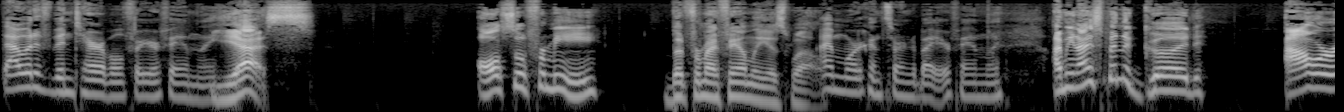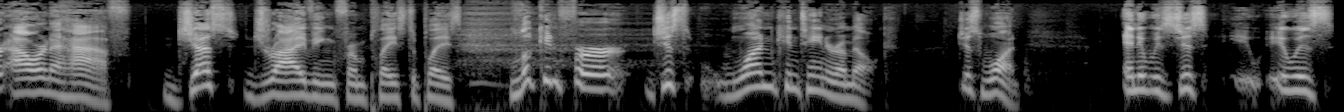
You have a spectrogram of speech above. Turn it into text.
That would have been terrible for your family. Yes. Also for me, but for my family as well. I'm more concerned about your family. I mean, I spent a good hour, hour and a half just driving from place to place looking for just one container of milk. Just one. And it was just, it, it was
